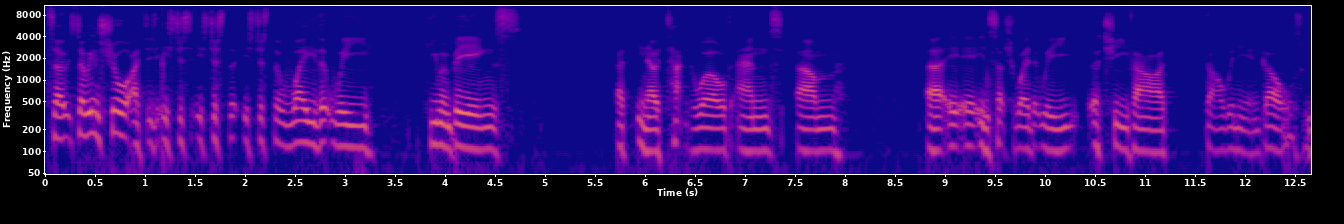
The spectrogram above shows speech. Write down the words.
So, so in short, it's, just, it's, just the, it's just the way that we human beings uh, you know, attack the world and um, uh, in such a way that we achieve our Darwinian goals. We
